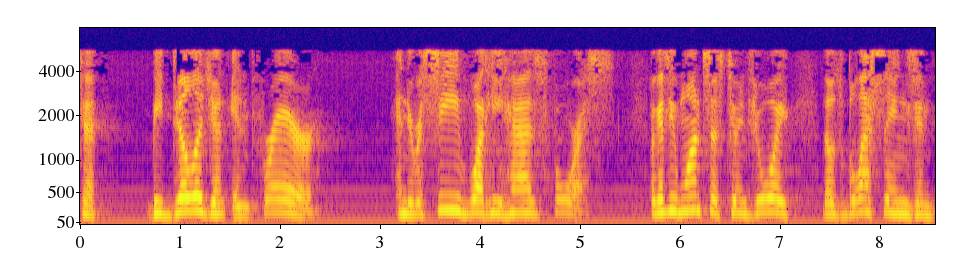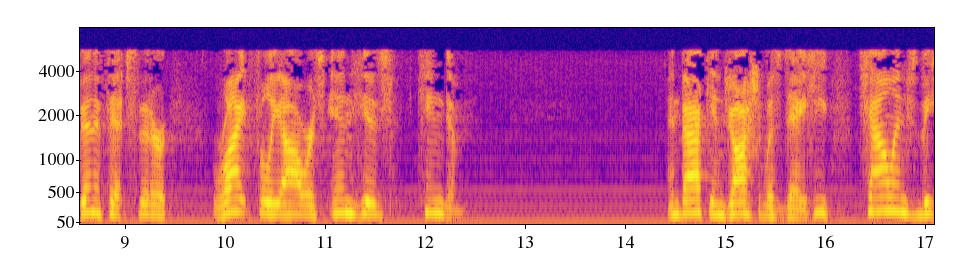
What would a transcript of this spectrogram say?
to be diligent in prayer, and to receive what He has for us. Because He wants us to enjoy those blessings and benefits that are rightfully ours in His kingdom. And back in Joshua's day, he challenged the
